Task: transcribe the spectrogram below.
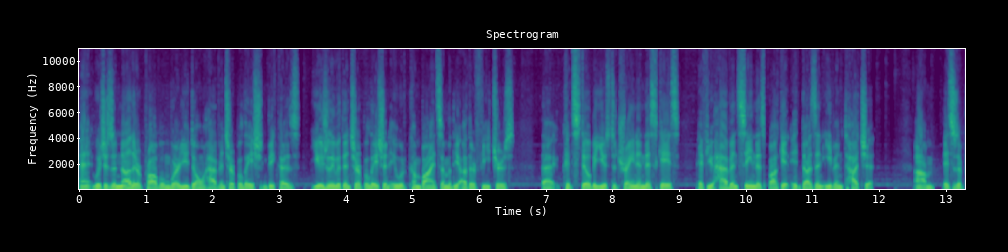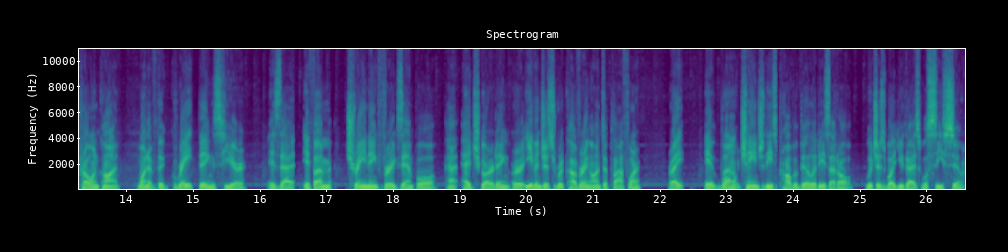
And, which is another problem where you don't have interpolation because usually with interpolation, it would combine some of the other features that could still be used to train. In this case, if you haven't seen this bucket, it doesn't even touch it. Um, this is a pro and con. One of the great things here is that if I'm training, for example, at edge guarding or even just recovering onto platform, right? It won't change these probabilities at all, which is what you guys will see soon.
